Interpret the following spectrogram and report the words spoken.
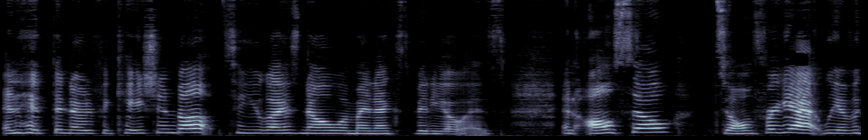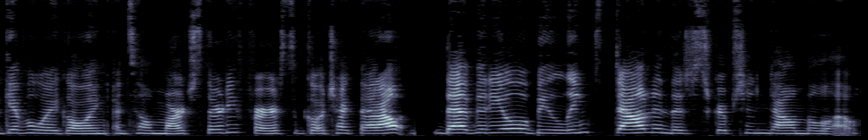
and hit the notification bell so you guys know when my next video is. And also, don't forget, we have a giveaway going until March 31st. Go check that out. That video will be linked down in the description down below.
